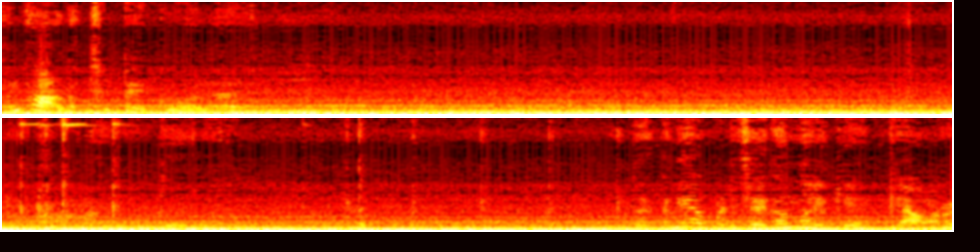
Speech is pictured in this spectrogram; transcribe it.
ഇത് അടച്ചിട്ടേക്കുവാ അല്ലേ ആ, ഇത്. ക്യാമറ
